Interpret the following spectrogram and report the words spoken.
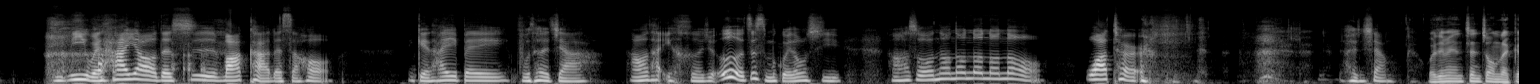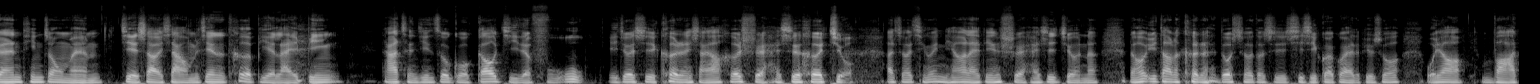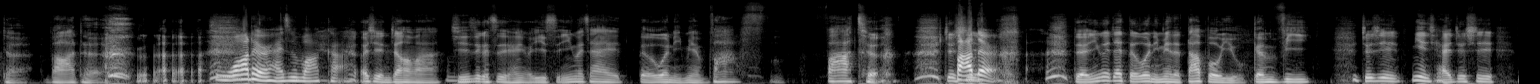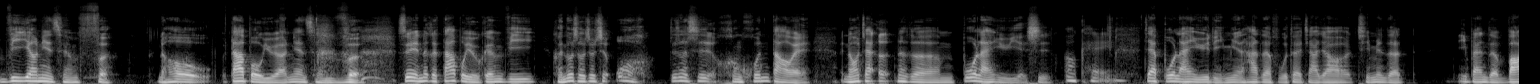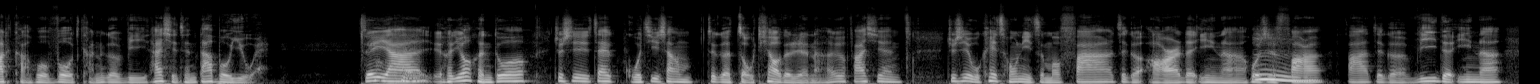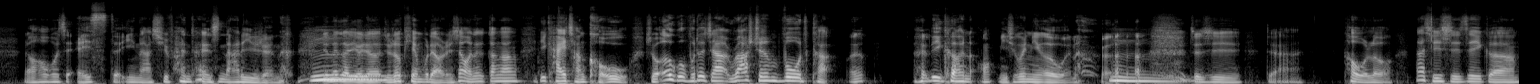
你你以为他要的是 vodka 的时候，你给他一杯伏特加，然后他一喝就，呃，这什么鬼东西？然后他说，no no no no no，water，很像。我这边郑重的跟听众们介绍一下，我们今天的特别来宾，他曾经做过高级的服务。也就是客人想要喝水还是喝酒，他说：“请问你要来点水还是酒呢？”然后遇到的客人很多时候都是奇奇怪怪的，比如说我要 water，water，water 还是 vodka？而且你知道吗？其实这个字也很有意思，因为在德文里面 vater 就是 father，对，因为在德文里面的 w 跟 v 就是念起来就是 v 要念成 f。然后 W 要念成 V，所以那个 W 跟 V 很多时候就是哇，真的是很昏倒哎。然后在呃那个波兰语也是，OK，在波兰语里面，它的伏特加叫前面的一般的 Vodka 或 Vodka 那个 V，它写成 W 哎。所以啊.有很多就是在国际上这个走跳的人啊，他会发现就是我可以从你怎么发这个 R 的音啊，或是发、嗯、发这个 V 的音啊。然后或者 S 的音啊，去判断你是哪里人，嗯、就那个有有有时候骗不了人。像我那个刚刚一开场口误说俄国伏特加 Russian vodka，嗯，立刻哦，你学会念俄文了，嗯、就是对啊，透露。那其实这个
